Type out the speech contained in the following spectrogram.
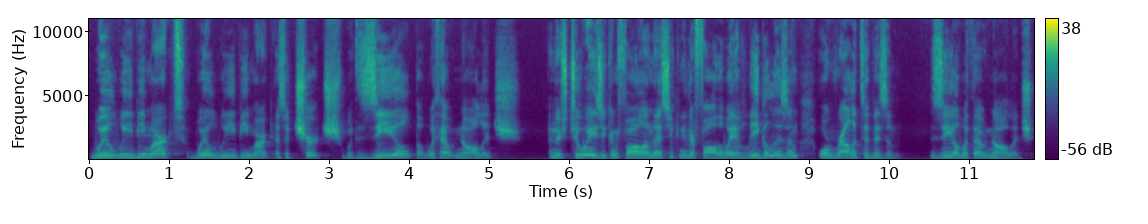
Will we be marked? Will we be marked as a church with zeal but without knowledge? And there's two ways you can fall on this. You can either fall the way of legalism or relativism, zeal without knowledge.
